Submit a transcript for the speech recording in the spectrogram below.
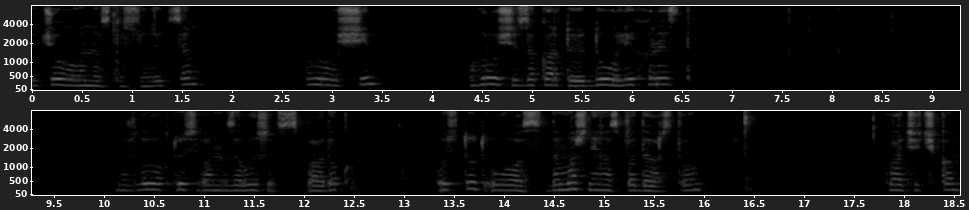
До чого вона стосується? Гроші. Гроші за картою долі хрест. Можливо, хтось вам залишить спадок. Ось тут у вас домашнє господарство. Качечка.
